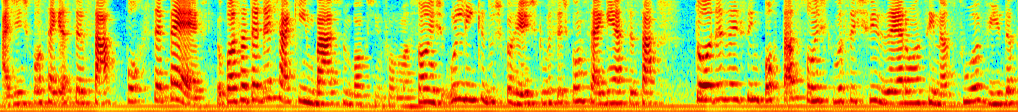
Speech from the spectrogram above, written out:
a gente consegue acessar por CPF. Eu posso até deixar aqui embaixo no box de informações o link dos correios que vocês conseguem acessar todas as importações que vocês fizeram assim na sua vida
